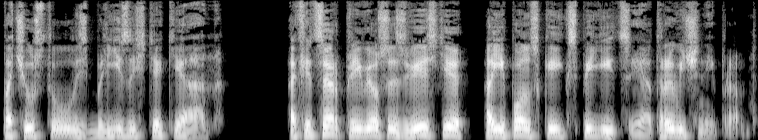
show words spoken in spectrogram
Почувствовалась близость океана. Офицер привез известие о японской экспедиции, отрывочные, правда.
